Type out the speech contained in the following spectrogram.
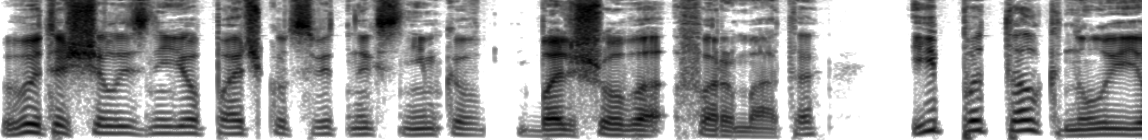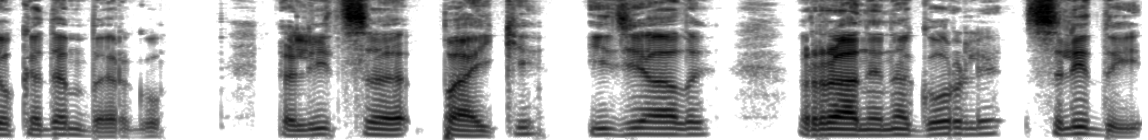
вытащил из нее пачку цветных снимков большого формата и подтолкнул ее к Адамбергу. Лица пайки, идеалы, раны на горле, следы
